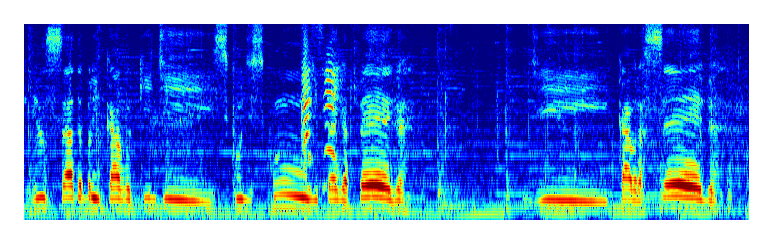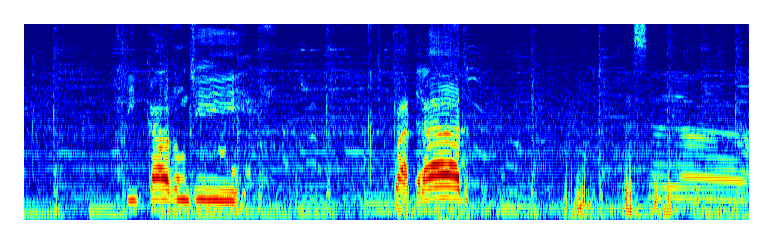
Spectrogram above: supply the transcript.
criançada brincava aqui de esconde-esconde, pega-pega, de cabra cega, brincavam de, de quadrado. Essa é a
